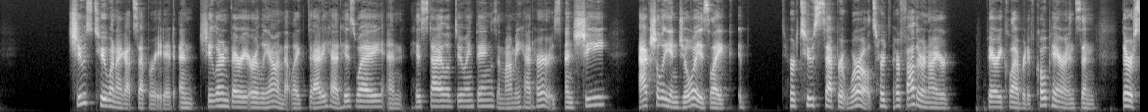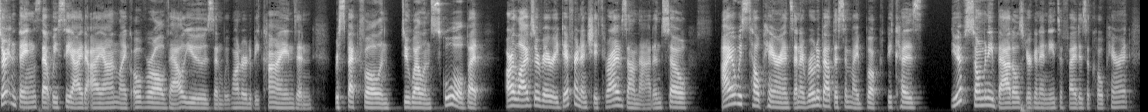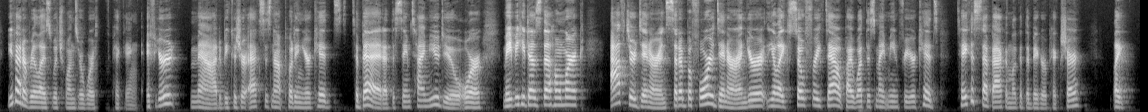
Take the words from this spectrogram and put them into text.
she was 2 when I got separated and she learned very early on that like daddy had his way and his style of doing things and mommy had hers and she actually enjoys like her two separate worlds. Her her father and I are very collaborative co-parents and there are certain things that we see eye to eye on, like overall values, and we want her to be kind and respectful and do well in school. But our lives are very different, and she thrives on that. And so I always tell parents, and I wrote about this in my book because you have so many battles you're going to need to fight as a co parent. You got to realize which ones are worth picking. If you're mad because your ex is not putting your kids to bed at the same time you do, or maybe he does the homework after dinner instead of before dinner and you're you're like so freaked out by what this might mean for your kids take a step back and look at the bigger picture like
